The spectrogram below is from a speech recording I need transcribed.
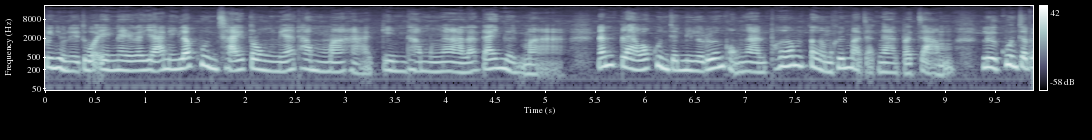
ปินอยู่ในตัวเองในระยะนี้ แล้วคุณใช้ตรงเนี้ยทำมาหากินทำงานแล้วได้เงินมา นั่นแปลว่าคุณจะมีเรื่องของงานเพิ่มเติมขึ้นมาจากงานประจำหรือคุณจะไป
